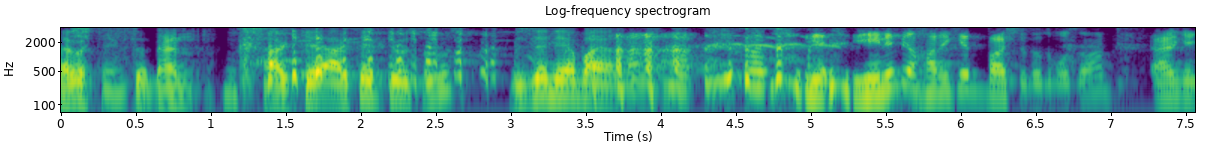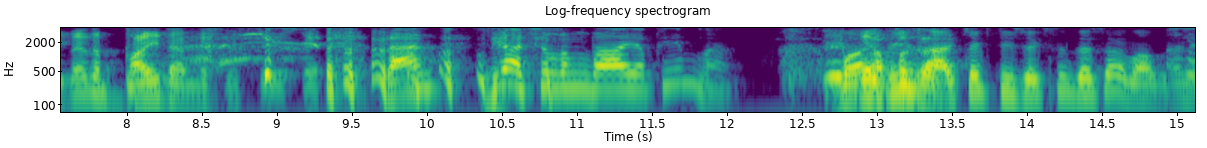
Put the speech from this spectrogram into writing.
Evet. İşte işte. ben Erkeğe erkek diyorsunuz. Bize niye bayan diyorsunuz? Ye- yeni bir hareket başlatalım o zaman. Biz erkeklere de bay denmesini istiyoruz diye. Ben bir açılım daha yapayım mı? Bay Yap değil bakalım. erkek diyeceksin desene Mahmut. Hani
